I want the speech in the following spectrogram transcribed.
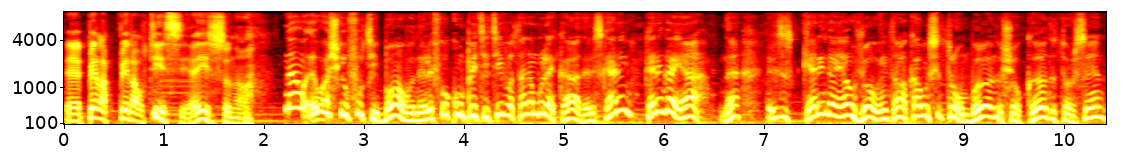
É, pela peraltice, é isso não? Não, eu acho que o futebol, ele ficou competitivo até na molecada. Eles querem, querem ganhar, né? Eles querem ganhar o jogo, então acabam se trombando, chocando, torcendo.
